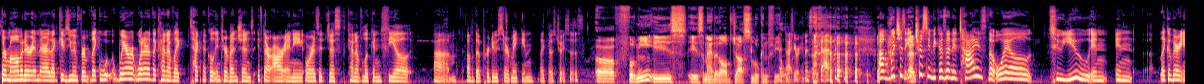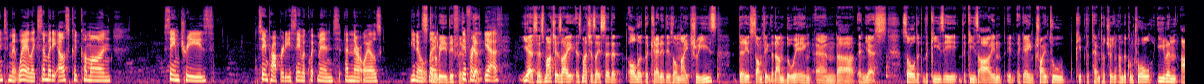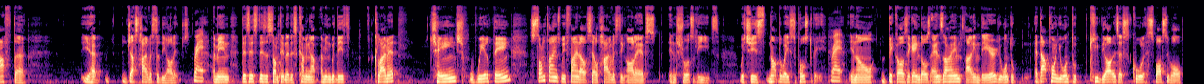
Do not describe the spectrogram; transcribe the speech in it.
thermometer in there that gives you inform like wh- where what are the kind of like technical interventions if there are any? Or is it just kind of look and feel um, of the producer making like those choices Uh, for me, is is a matter of just look and feel. I thought you were going to say that. um, which is interesting because then it ties the oil to you in in uh, like a very intimate way. Like somebody else could come on, same trees, same property, same equipment, and their oils, you know, It's like gonna be different. Different, Yeah. yeah. Yes, as much as I as much as I said that all of the credit is on my trees, there is something that I'm doing, and uh, and yes, so the, the keys the keys are in, in again trying to keep the temperature under control even after you have just harvested the olives. Right. I mean, this is this is something that is coming up. I mean, with this climate change weird thing, sometimes we find ourselves harvesting olives in short sleeves, which is not the way it's supposed to be. Right. You know, because again, those enzymes are in there. You want to, at that point, you want to keep the olives as cool as possible.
